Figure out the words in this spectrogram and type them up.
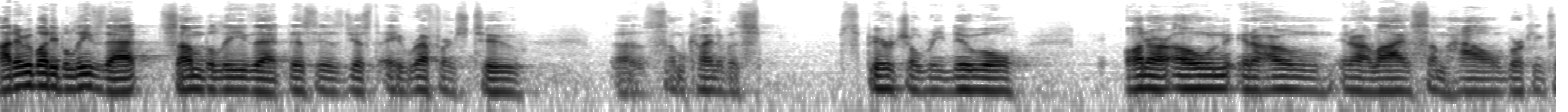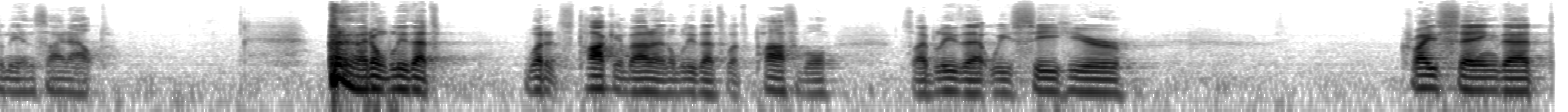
Not everybody believes that. Some believe that this is just a reference to uh, some kind of a spiritual renewal on our own, in our own, in our lives somehow, working from the inside out. I don't believe that's what it's talking about. I don't believe that's what's possible. So I believe that we see here Christ saying that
